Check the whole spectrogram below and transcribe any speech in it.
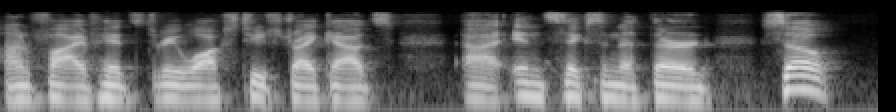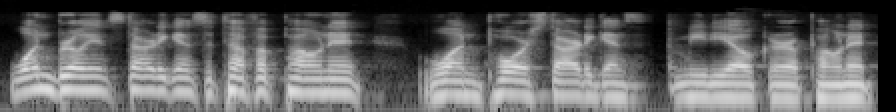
on five hits, three walks, two strikeouts uh, in six and a third. So one brilliant start against a tough opponent, one poor start against a mediocre opponent.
